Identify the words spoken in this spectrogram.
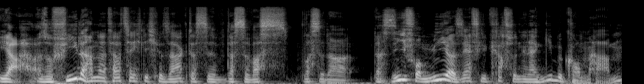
ja, also viele haben da tatsächlich gesagt, dass sie, dass sie was, was sie da, dass sie von mir sehr viel Kraft und Energie bekommen haben.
